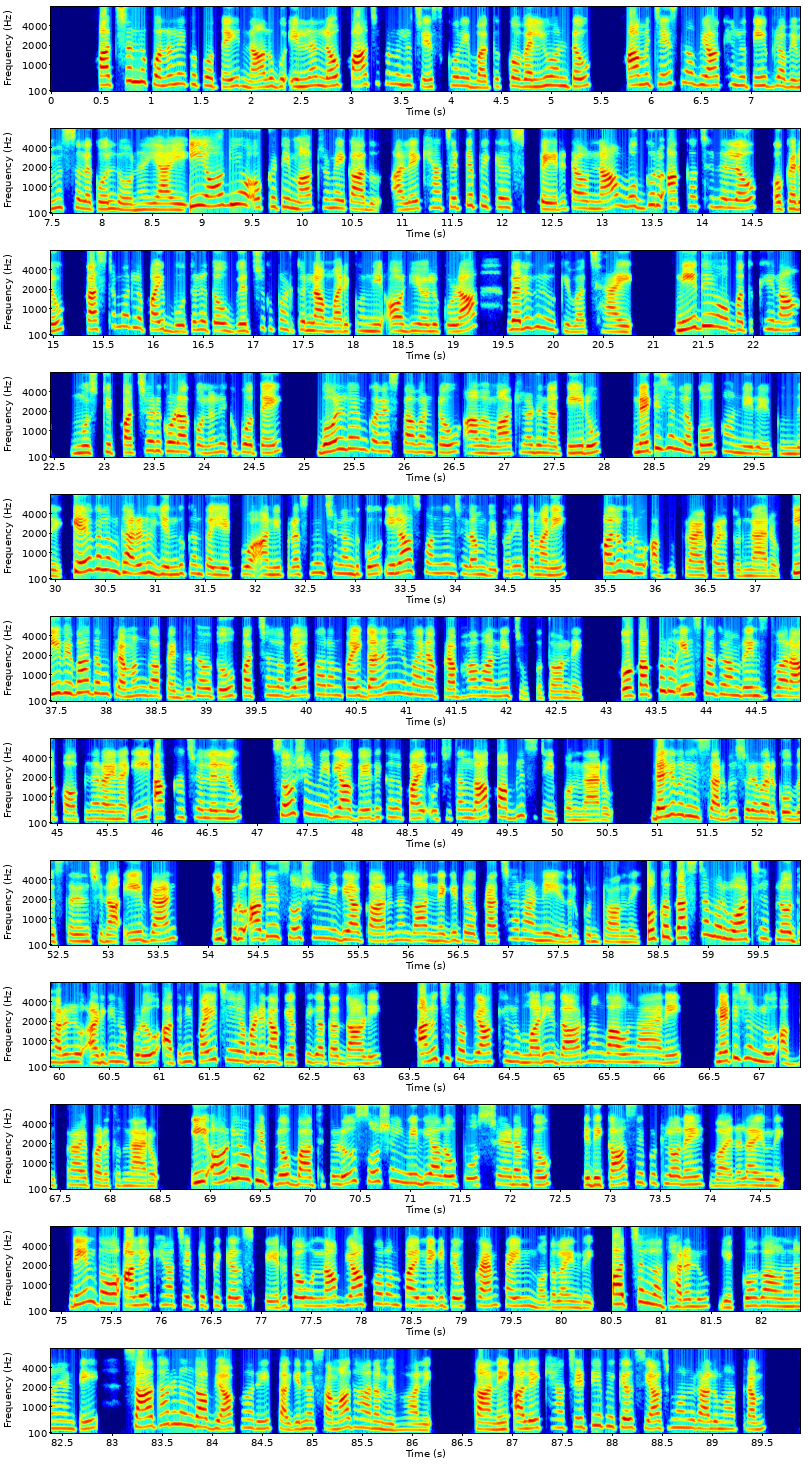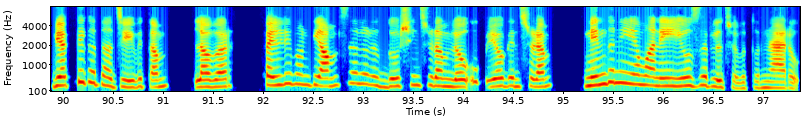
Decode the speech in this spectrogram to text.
పచ్చళ్ళు కొనలేకపోతే నాలుగు ఇళ్ళలో పాచి పనులు చేసుకొని బతుక్కోవెళ్ళు అంటూ ఆమె చేసిన వ్యాఖ్యలు తీవ్ర విమర్శలకు లోనయ్యాయి. ఈ ఆడియో ఒక్కటి మాత్రమే కాదు అలేఖ్య చెట్టి పికిల్స్ పేరిట ఉన్న ముగ్గురు అక్క చెల్లెల్లో ఒకరు కస్టమర్లపై బూతులతో విరుచుకుపడుతున్న మరికొన్ని ఆడియోలు కూడా వెలుగులోకి వచ్చాయి. నీది ఓ బతుకేనా? ముష్టి పచ్చడి కూడా కొనలేకపోతే గోల్డ్ ఏం కొనేస్తావంటూ ఆమె మాట్లాడిన తీరు నెటిజన్ల కోపాన్ని రేపుంది. కేవలం ధరలు ఎందుకంత ఎక్కువ అని ప్రశ్నించినందుకు ఇలా స్పందించడం విపరీతమని పలువురు అభిప్రాయపడుతున్నారు. ఈ వివాదం క్రమంగా పెద్దదవుతూ పచ్చళ్ళ వ్యాపారంపై గణనీయమైన ప్రభావాన్ని చూపుతోంది. ఒకప్పుడు ఇన్స్టాగ్రామ్ రీల్స్ ద్వారా పాపులర్ అయిన ఈ అక్క చెల్లెళ్ళు సోషల్ మీడియా వేదికలపై ఉచితంగా పబ్లిసిటీ పొందారు. డెలివరీ సర్వీసుల వరకు విస్తరించిన ఈ బ్రాండ్ ఇప్పుడు అదే సోషల్ మీడియా కారణంగా నెగటివ్ ప్రచారాన్ని ఎదుర్కొంటోంది. ఒక కస్టమర్ వాట్సాప్లో ధరలు అడిగినప్పుడు అతనిపై చేయబడిన వ్యక్తిగత దాడి అనుచిత వ్యాఖ్యలు మరీ దారుణంగా ఉన్నాయని నెటిజన్లు అభిప్రాయపడుతున్నారు. ఈ ఆడియో క్లిప్ను బాధితుడు సోషల్ మీడియాలో పోస్ట్ చేయడంతో ఇది కాసేపట్లోనే వైరల్ అయింది. దీంతో అలేఖ్య చెట్టిపికల్స్ పేరుతో ఉన్న వ్యాపారంపై నెగిటివ్ క్యాంపెయిన్ మొదలైంది. పచ్చళ్ళ ధరలు ఎక్కువగా ఉన్నాయంటే సాధారణంగా వ్యాపారి తగిన సమాధానం ఇవ్వాలి. కానీ అలేఖ్య చెట్టి పికల్స్ యాజమానురాలు మాత్రం వ్యక్తిగత జీవితం లవర్ పెళ్ళి వంటి అంశాలను దూషించడంలో ఉపయోగించడం నిందనీయమని యూజర్లు చెబుతున్నారు.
